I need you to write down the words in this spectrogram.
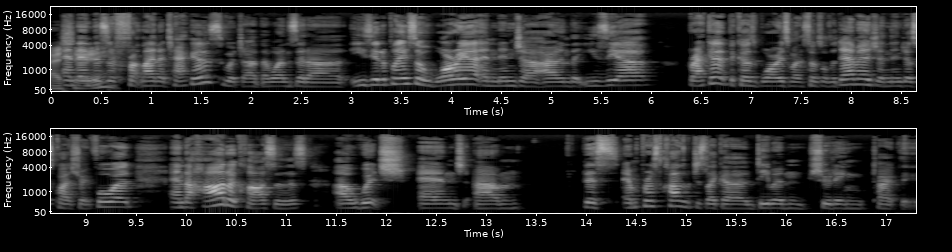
I and see. then there's the frontline attackers, which are the ones that are easier to play. So warrior and ninja are in the easier bracket because warrior's one that soaks all the damage, and ninja's quite straightforward. And the harder classes are witch and um this empress class, which is like a demon shooting type thing.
